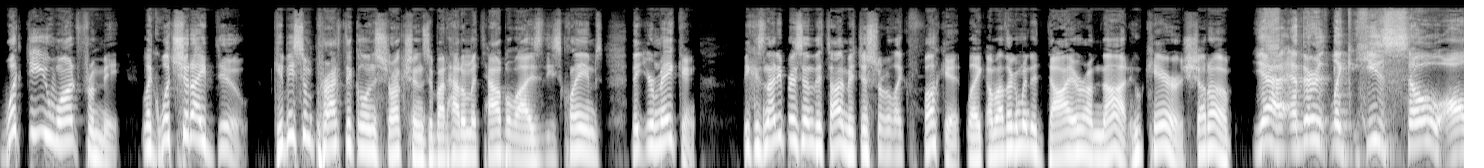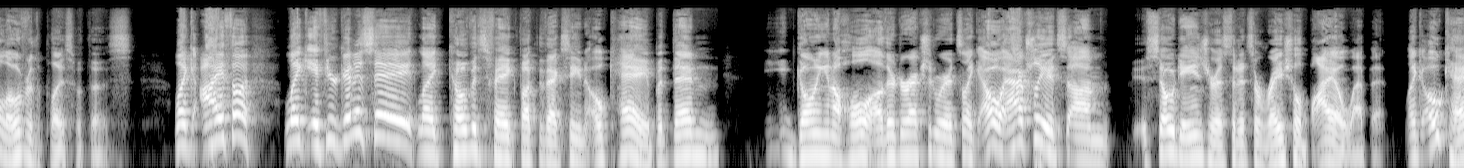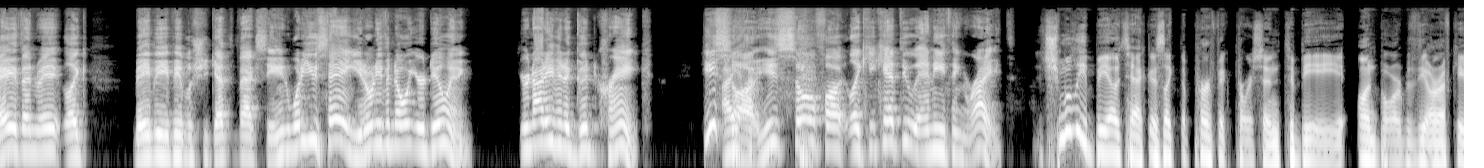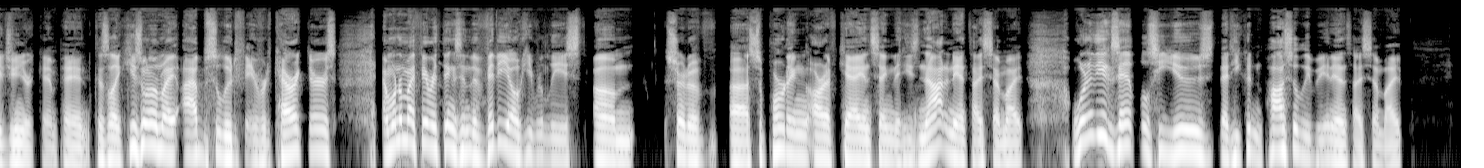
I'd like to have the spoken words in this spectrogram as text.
What do you want from me? Like, what should I do? Give me some practical instructions about how to metabolize these claims that you're making. Because 90% of the time, it's just sort of like, fuck it. Like, I'm either going to die or I'm not. Who cares? Shut up. Yeah, and there's like he's so all over the place with this. Like I thought like if you're going to say like COVID's fake, fuck the vaccine, okay, but then going in a whole other direction where it's like, "Oh, actually it's um so dangerous that it's a racial bioweapon." Like, okay, then may- like maybe people should get the vaccine. What are you saying? You don't even know what you're doing. You're not even a good crank. He's so, I- he's so fu- like he can't do anything right. Shmuley Boteach is like the perfect person to be on board with the RFK Jr. campaign because like he's one of my absolute favorite characters, and one of my favorite things in the video he released. Um, sort of uh, supporting RFK and saying that he's not an anti-Semite. One of the examples he used that he couldn't possibly be an anti-Semite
